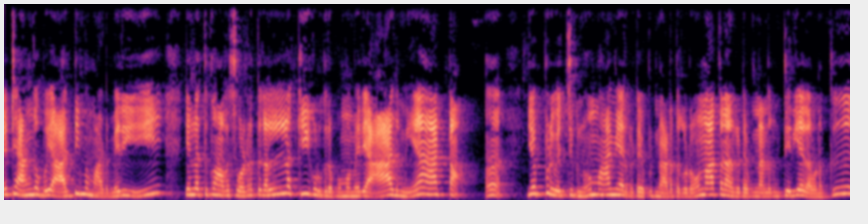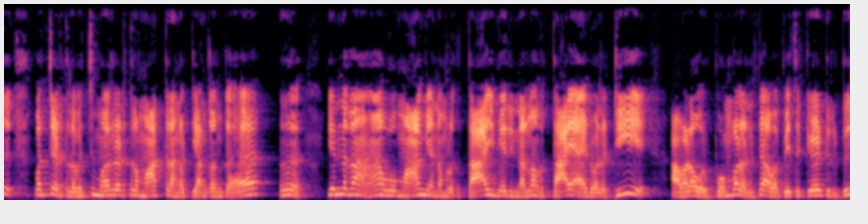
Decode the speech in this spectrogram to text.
ஏட்டி அங்கே போய் அடிமை மாடு மாரி எல்லாத்துக்கும் அவள் சொல்கிறதுக்கெல்லாம் கீ கொடுக்குற பொம்மை மாரி ஆடுனியே ஆட்டம் ஆ, எப்படி வச்சுக்கணும்? மாமியார்கிட்ட எப்படி நடந்துக்கணும்? நாத்தனார்கிட்ட எப்படி நடக்கணும் தெரியாது அவனுக்கு வச்ச இடத்துல வச்சு மறு இடத்துல மாத்துறாங்க டி அங்கங்கே என்னதான் அவள் மாமியார் நம்மளுக்கு தாய் மாரினாலும் அவள் தாய் ஆயிடுவாள் டீ? அவளா ஒரு பொம்பளைன்ட்டு அவள் பேச்சை கேட்டுக்கிட்டு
